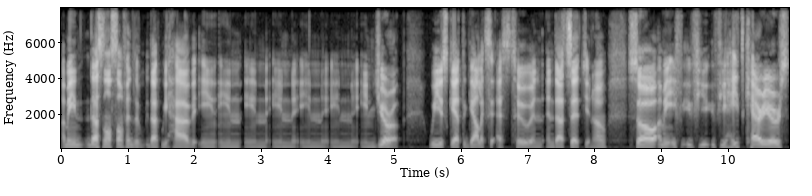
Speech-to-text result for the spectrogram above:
I mean, that's not something that, that we have in in in in in in in Europe. We just get the Galaxy S2 and, and that's it, you know. So I mean, if if you if you hate carriers,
